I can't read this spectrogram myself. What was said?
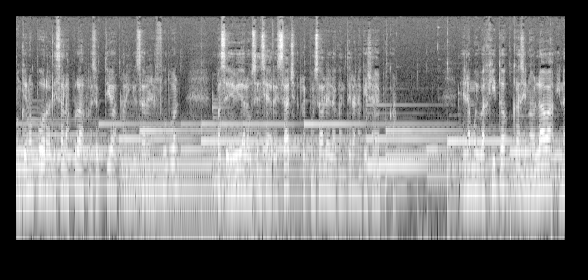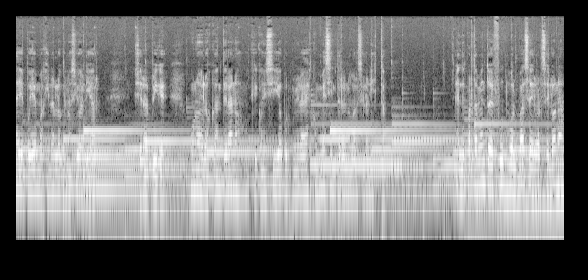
Aunque no pudo realizar las pruebas preceptivas para ingresar en el fútbol, pase debido a la ausencia de Resach, responsable de la cantera en aquella época. Era muy bajito, casi no hablaba y nadie podía imaginar lo que nos iba a liar. Gerard Piqué, uno de los canteranos que coincidió por primera vez con Messi en terreno barcelonista. El departamento de fútbol base del Barcelona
